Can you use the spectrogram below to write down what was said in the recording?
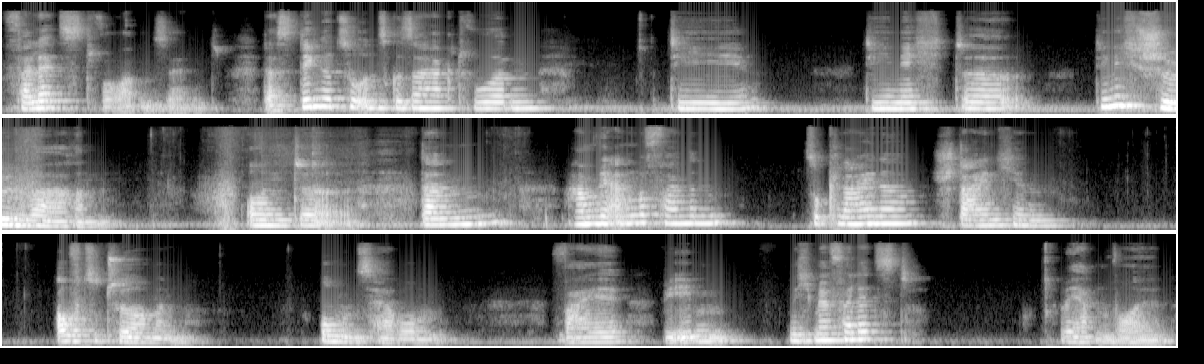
verletzt worden sind, dass Dinge zu uns gesagt wurden, die, die nicht, äh, die nicht schön waren. Und äh, dann haben wir angefangen, so kleine Steinchen aufzutürmen um uns herum, weil wir eben nicht mehr verletzt werden wollen,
